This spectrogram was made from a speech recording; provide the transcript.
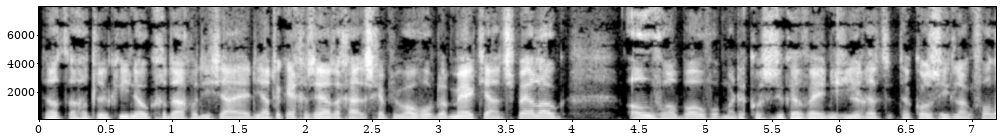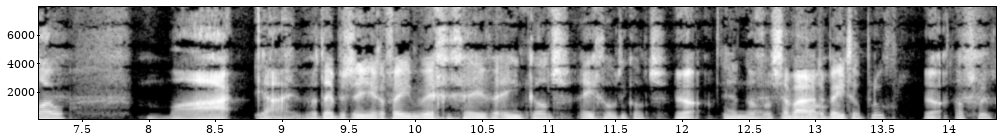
Dat had Lukien ook gedacht, want die, zei, die had ook echt gezegd, dan ga- schep je bovenop. Dat merkte je aan het spel ook. Overal bovenop, maar dat kost natuurlijk heel veel energie. Dat, dat kon ze niet lang volhouden. Maar ja, wat hebben ze Heerenveen weggegeven? Eén kans, één grote kans. ja, En Dat eh, was ze waren de betere ploeg. Ja. Absoluut.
